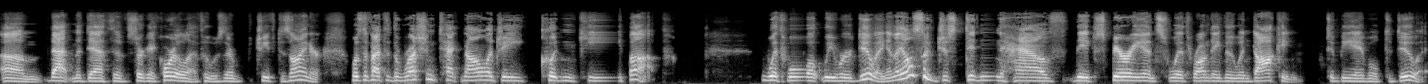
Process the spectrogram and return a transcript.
Um, that and the death of Sergei Korolev, who was their chief designer, was the fact that the Russian technology couldn't keep up with what we were doing. And they also just didn't have the experience with rendezvous and docking to be able to do it.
